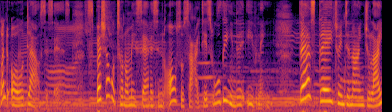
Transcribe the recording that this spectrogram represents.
and all dioceses. Special autonomy service in all societies will be in the evening. Thursday, 29 July,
